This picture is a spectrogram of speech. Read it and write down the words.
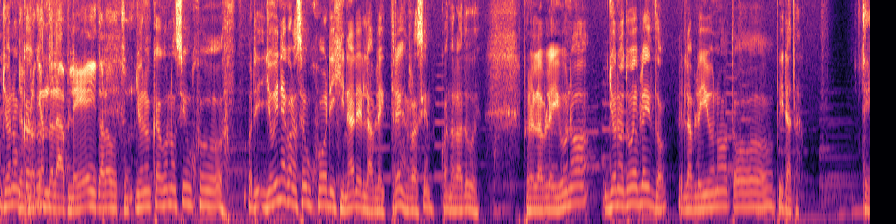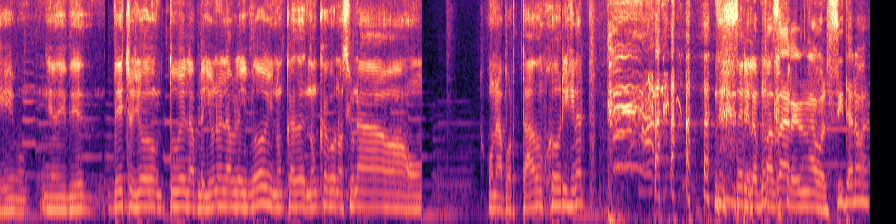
yo nunca, desbloqueando la Play y todo lo otro. yo nunca conocí un juego. Yo vine a conocer un juego original en la Play 3 recién, cuando la tuve. Pero en la Play 1, yo no tuve Play 2. En la Play 1 todo pirata. Sí, de, de hecho yo tuve la Play 1 y la Play 2 y nunca, nunca conocí una, un- una portada de un juego original. serio, los pasaron en una bolsita nomás.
